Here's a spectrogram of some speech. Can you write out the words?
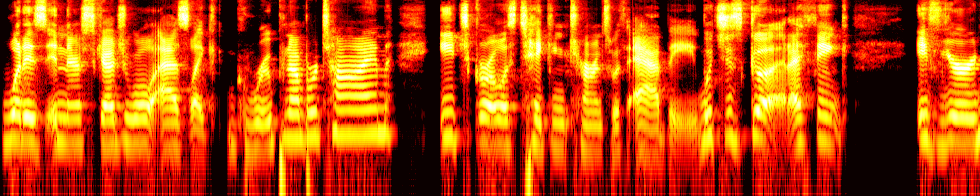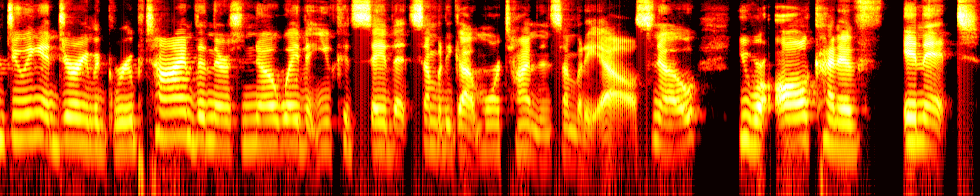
what is in their schedule as like group number time, each girl is taking turns with Abby, which is good. I think if you're doing it during the group time, then there's no way that you could say that somebody got more time than somebody else. No, you were all kind of in it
